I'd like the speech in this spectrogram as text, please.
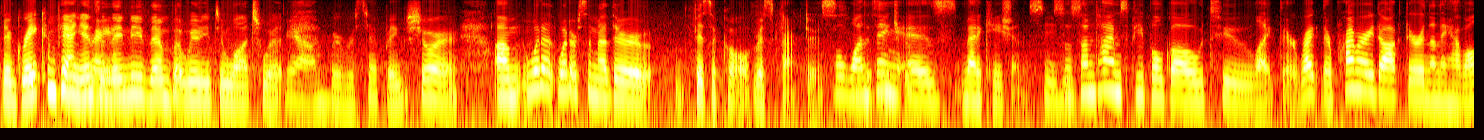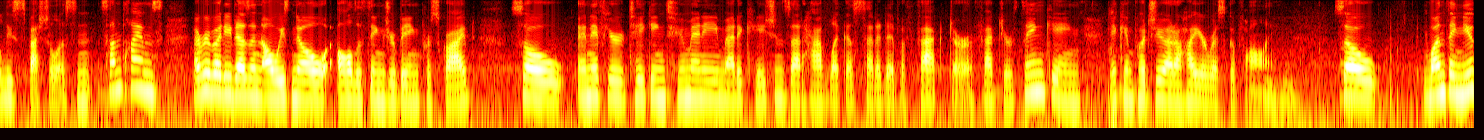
They're great companions and they need them, but we need to watch what, Yeah. where we're stepping. Sure. Um, what, are, what are some other physical risk factors? Well, one thing is medications. So sometimes people go to like their right, their primary doctor, and then they have all these specialists. And sometimes everybody doesn't always know all the things you're being prescribed. So, and if you're taking too many medications that have like a sedative effect or affect your thinking, it can put you at a higher risk of falling. So, one thing you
